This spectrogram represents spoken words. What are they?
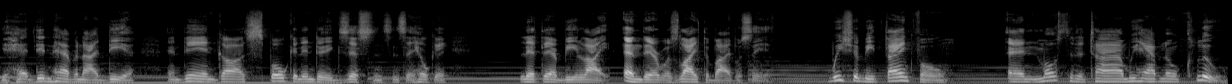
You had, didn't have an idea, and then God spoke it into existence and said, okay, let there be light. And there was light, the Bible says. We should be thankful, and most of the time we have no clue,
